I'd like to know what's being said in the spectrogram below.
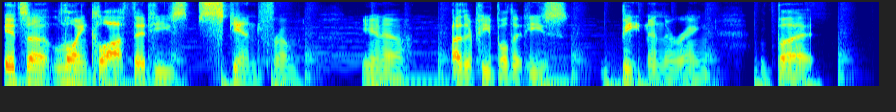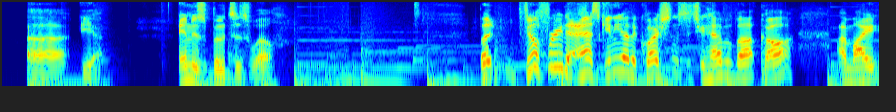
it's a loincloth that he's skinned from, you know, other people that he's beaten in the ring. But uh, yeah, and his boots as well. But feel free to ask any other questions that you have about Kaw. I might.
